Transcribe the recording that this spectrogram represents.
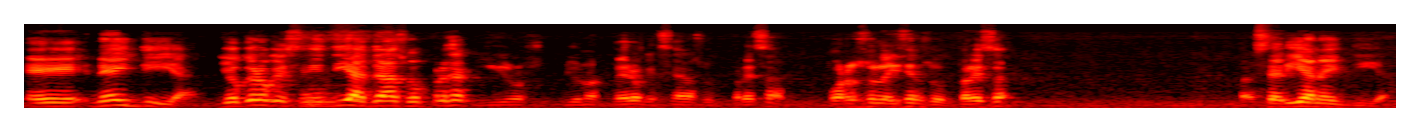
Eh, Nate Díaz, yo creo que si Nate Díaz da la sorpresa, yo, yo, no espero que sea la sorpresa, por eso le dicen sorpresa, sería Nate Díaz.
